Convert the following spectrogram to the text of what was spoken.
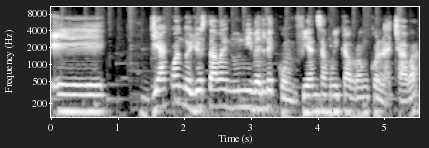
eh, ya cuando yo estaba en un nivel de confianza muy cabrón con la chava,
